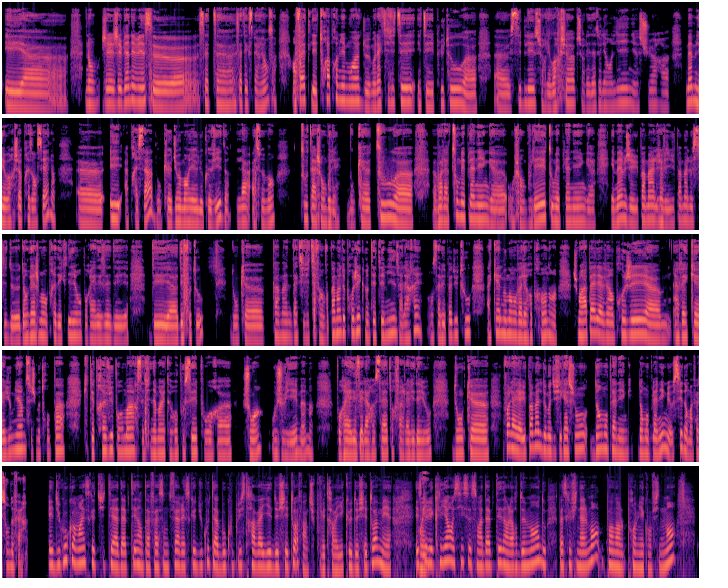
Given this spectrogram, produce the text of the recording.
Et euh, non, j'ai bien aimé ce, cette, euh, cette expérience. En fait, les trois premiers mois de mon activité étaient plutôt euh, euh ciblés sur les workshops, sur les ateliers en ligne, sur même les workshops présentiels. et après ça, donc du moment où il y a eu le Covid, là, à ce moment, tout a chamboulé. Donc euh, tout, euh, voilà, tous mes plannings euh, ont chamboulé, tous mes plannings et même j'ai eu pas mal, j'avais eu pas mal aussi de d'engagement auprès des clients pour réaliser des des, des photos. Donc pas mal d'activités, enfin pas mal de projets qui ont été mis à l'arrêt. On savait pas du tout à quel moment on va les reprendre. Je me rappelle, il y avait un projet avec Yumiam, si je me trompe pas, qui était prévu pour mars et finalement a été repoussé pour juin ou juillet même pour réaliser la recette, pour faire la vidéo. Donc euh, voilà, il y a eu pas mal de modifications dans mon planning, dans mon planning, mais aussi dans ma façon de faire. Et du coup, comment est-ce que tu t'es adapté dans ta façon de faire? Est-ce que du coup, tu as beaucoup plus travaillé de chez toi? Enfin, tu pouvais travailler que de chez toi, mais est-ce que les clients aussi se sont adaptés dans leurs demandes Parce que finalement, pendant le premier confinement,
